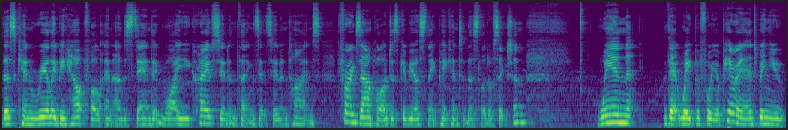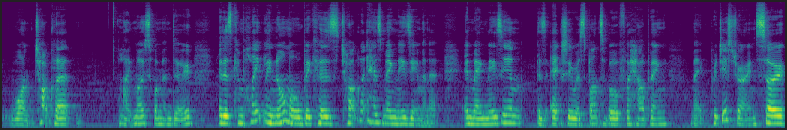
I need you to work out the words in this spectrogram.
this can really be helpful in understanding why you crave certain things at certain times. For example, I'll just give you a sneak peek into this little section when that week before your period, when you want chocolate, like most women do, it is completely normal because chocolate has magnesium in it, and magnesium is actually responsible for helping make progesterone. So,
